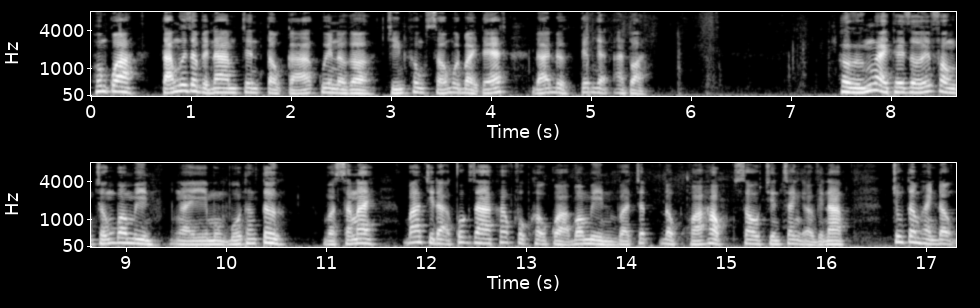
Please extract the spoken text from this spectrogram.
Hôm qua, 8 ngư dân Việt Nam trên tàu cá QNG 90617TS đã được tiếp nhận an toàn. Hưởng ứng Ngày Thế giới phòng chống bom mìn ngày 4 tháng 4 và sáng nay, Ban chỉ đạo quốc gia khắc phục hậu quả bom mìn và chất độc hóa học sau chiến tranh ở Việt Nam, Trung tâm hành động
